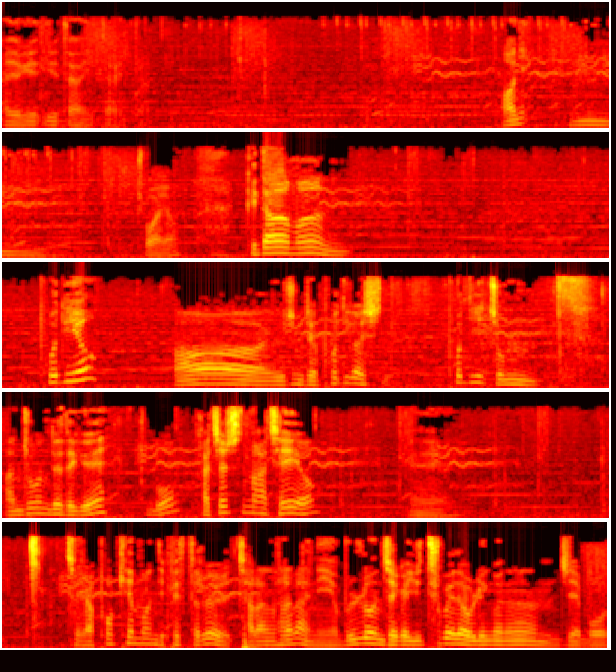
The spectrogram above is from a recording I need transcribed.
아, 여기, 여기다가, 여기다가. 아니, 음, 좋아요. 그 다음은, 포디요? 아, 요즘 제 포디가, 시, 포디 좀 안 좋은데 되게? 뭐? 같이 할 수 있으면 같이 해요. 예. 제가 포켓몬 디페스터를 잘하는 사람은 아니에요. 물론 제가 유튜브에다 올린 거는 이제 뭐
